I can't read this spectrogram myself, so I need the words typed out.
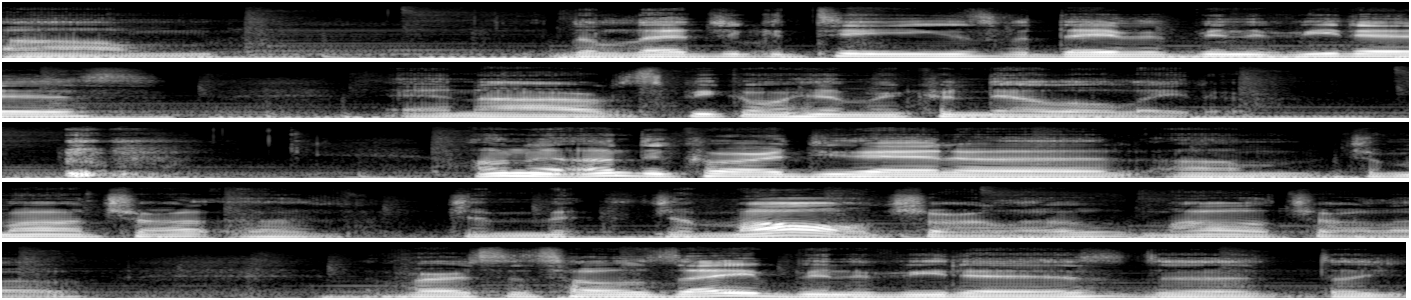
Um, the legend continues for David Benavidez, and I'll speak on him and Canelo later. on the undercard, you had uh, um, Jamal uh, Jam- Jermall Charlo, Jermall Charlo, versus Jose Benavidez, the the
